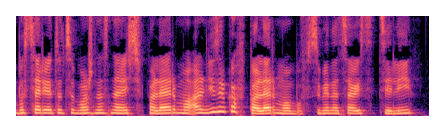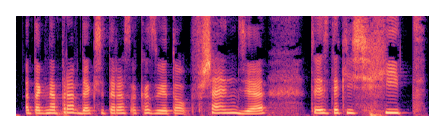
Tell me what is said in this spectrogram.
bo serio to, co można znaleźć w Palermo, ale nie tylko w Palermo, bo w sumie na całej Sycylii, a tak naprawdę, jak się teraz okazuje, to wszędzie to jest jakiś hit.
